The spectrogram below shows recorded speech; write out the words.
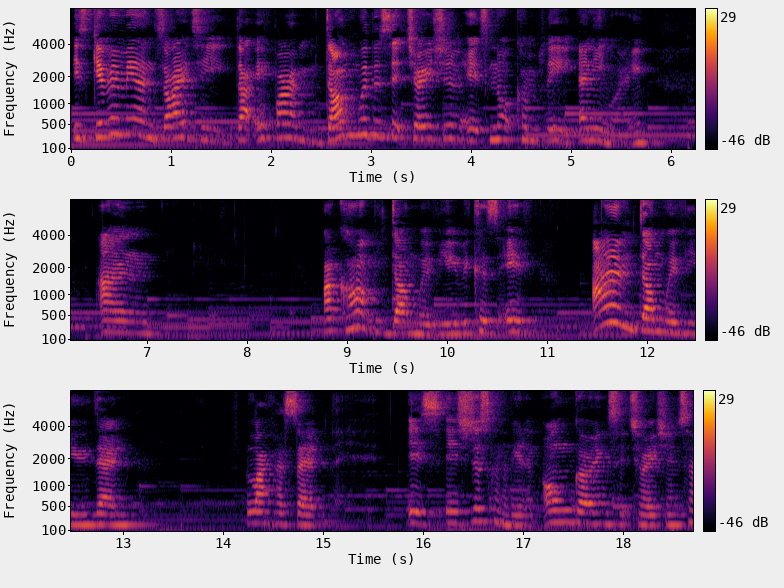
it's giving me anxiety that if I'm done with the situation, it's not complete anyway. And I can't be done with you because if I am done with you, then, like I said, it's, it's just going to be an ongoing situation. So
